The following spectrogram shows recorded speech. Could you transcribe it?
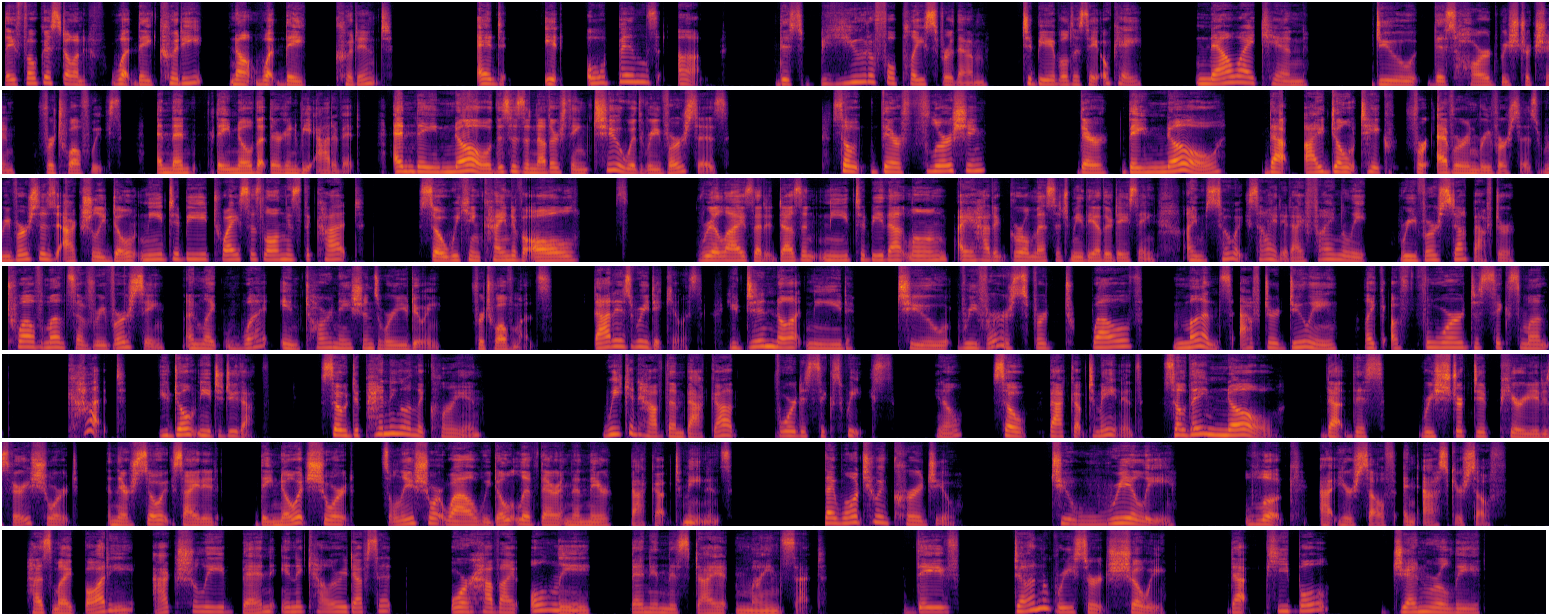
They focused on what they could eat, not what they couldn't. And it opens up this beautiful place for them to be able to say, okay, now I can do this hard restriction for 12 weeks and then they know that they're going to be out of it. And they know this is another thing too with reverses. So they're flourishing. They're, they know that I don't take forever in reverses. Reverses actually don't need to be twice as long as the cut. So we can kind of all realize that it doesn't need to be that long. I had a girl message me the other day saying, I'm so excited. I finally reversed up after 12 months of reversing. I'm like, what in tarnations were you doing for 12 months? That is ridiculous. You did not need to reverse for 12 months after doing like a four to six month cut. You don't need to do that. So, depending on the client, we can have them back up four to six weeks, you know? So, back up to maintenance. So they know that this restricted period is very short and they're so excited. They know it's short, it's only a short while, we don't live there, and then they're back up to maintenance. I want to encourage you to really look at yourself and ask yourself Has my body actually been in a calorie deficit, or have I only been in this diet mindset? They've done research showing that people generally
